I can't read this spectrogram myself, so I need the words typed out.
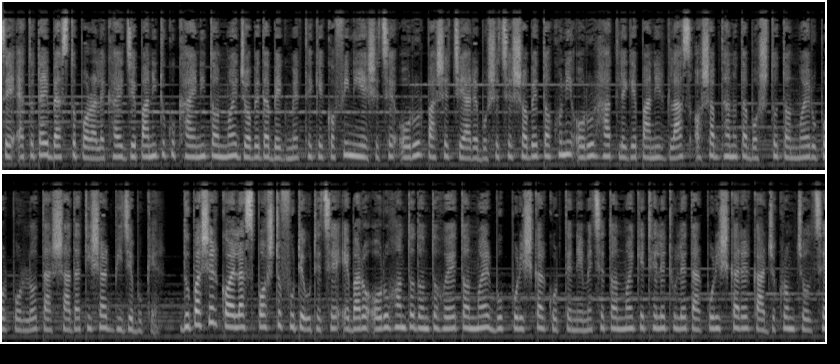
সে এতটাই ব্যস্ত পড়ালেখায় যে পানিটুকু খায়নি তন্ময় জবেদা বেগমের থেকে কফি নিয়ে এসেছে অরুর পাশের চেয়ারে বসেছে সবে তখনই অরুর হাত লেগে পানির গ্লাস অসাবধানতা বসত তন্ময়ের উপর পড়ল তার সাদা টি শার্ট ভিজে বুকের। দুপাশের কয়লা স্পষ্ট ফুটে উঠেছে, এবারও অরু হন্তদন্ত হয়ে তন্ময়ের বুক পরিষ্কার করতে নেমেছে, তন্ময়কে ঠেলে ঠুলে তার পরিষ্কারের কার্যক্রম চলছে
